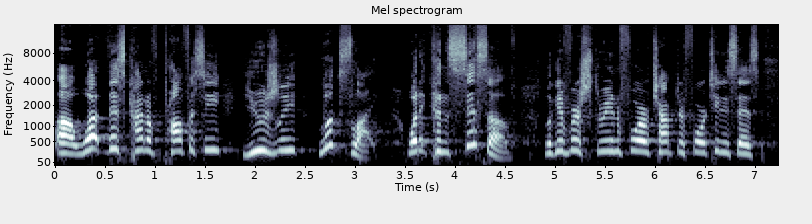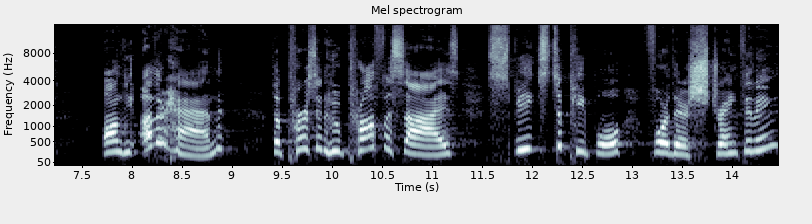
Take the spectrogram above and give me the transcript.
uh, what this kind of prophecy usually looks like, what it consists of. Look at verse 3 and 4 of chapter 14. It says, On the other hand, the person who prophesies speaks to people for their strengthening,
